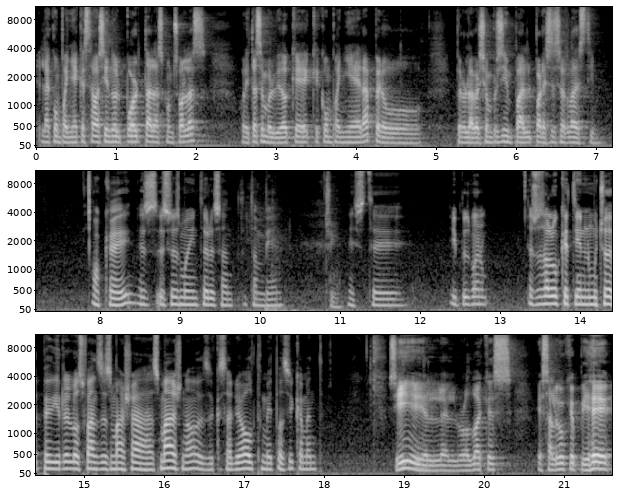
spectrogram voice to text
la compañía que estaba haciendo el port a las consolas. Ahorita se me olvidó qué, compañía era, pero, pero la versión principal parece ser la de Steam. Ok, eso es muy interesante también. Sí. Este, Y pues bueno, eso es algo que tienen mucho de pedirle los fans de Smash a Smash, ¿no? Desde que salió Ultimate, básicamente. Sí, el, el rollback es, es algo que pide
